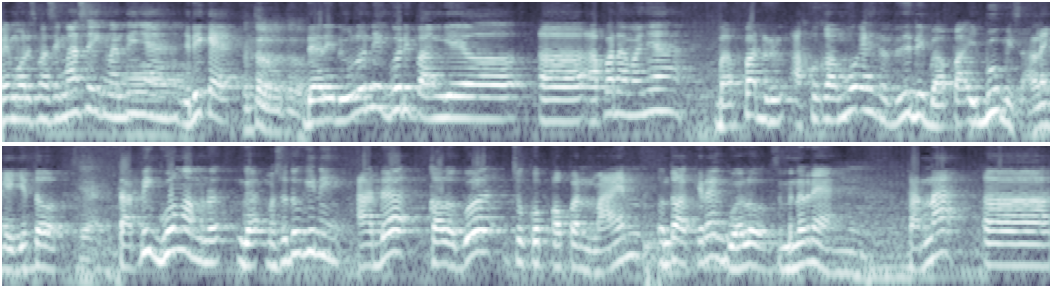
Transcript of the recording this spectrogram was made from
memoris masing-masing nantinya. Jadi kayak Betul, betul. dari dulu nih gue dipanggil eh, apa namanya bapak aku kamu eh ternyata jadi bapak ibu misalnya kayak gitu. Ya. tapi gue nggak nggak maksud tuh gini ada kalau gue cukup open mind untuk akhirnya gue lo sebenarnya. Karena eh,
